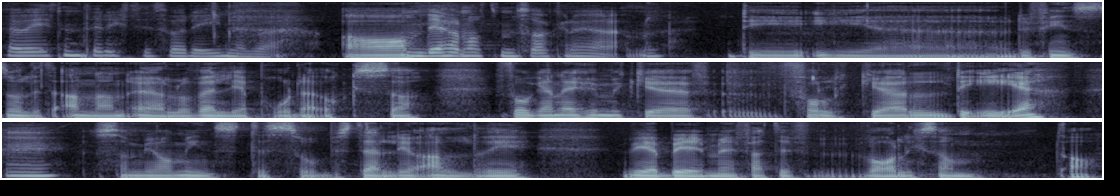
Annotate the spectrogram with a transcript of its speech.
Jag vet inte riktigt vad det innebär. Ja. Om det har något med saken att göra. Men... Det, är, det finns nog lite annan öl att välja på där också. Frågan är hur mycket folköl det är. Som jag minns det så beställde jag aldrig via Birmin för att det var liksom ja,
